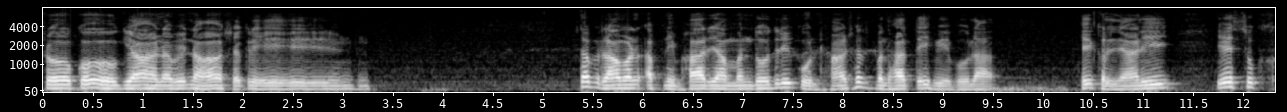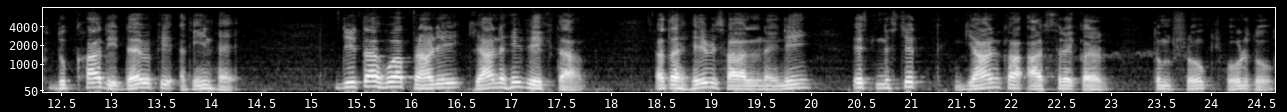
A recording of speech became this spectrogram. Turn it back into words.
शोको ज्ञान विनाश तब रावण अपनी भार्या मंदोदरी को ढांढस बंधाते हुए बोला, हे कल्याणी, ये सुख दुखादि दैव के अधीन है। जीता हुआ प्राणी क्या नहीं देखता? अतः हे विशाल नैनी इस निश्चित ज्ञान का आश्रय कर तुम शोक छोड़ दो।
